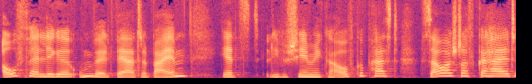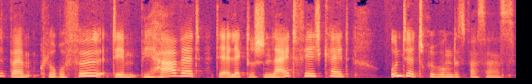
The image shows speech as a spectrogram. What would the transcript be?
auffällige Umweltwerte beim, jetzt liebe Chemiker aufgepasst, Sauerstoffgehalt, beim Chlorophyll, dem pH-Wert, der elektrischen Leitfähigkeit und der Trübung des Wassers.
